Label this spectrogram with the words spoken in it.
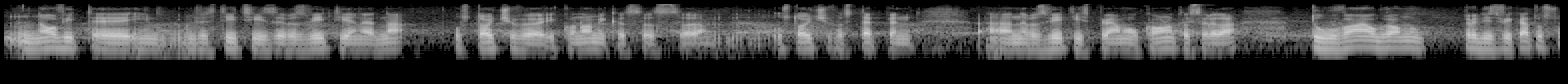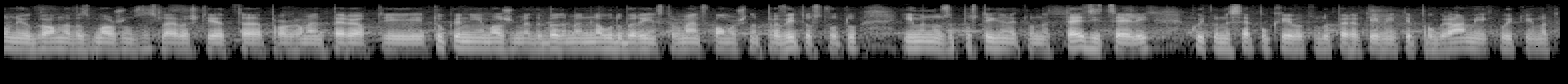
новите инвестиции за развитие на една устойчива економика с а, устойчива степен а, на развитие спрямо околната среда, това е огромно предизвикателство, но и огромна възможност за следващият програмен период. И тук ние можем да бъдем много добър инструмент в помощ на правителството, именно за постигането на тези цели, които не се покриват от оперативните програми, които имат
